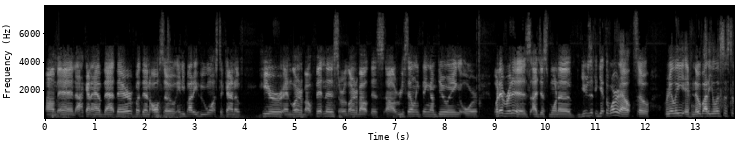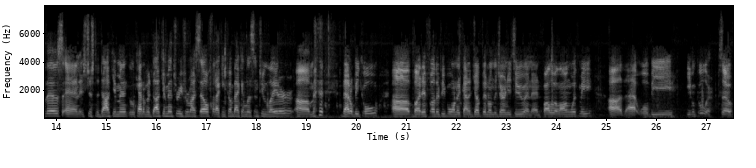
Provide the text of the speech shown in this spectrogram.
um, and I kind of have that there. But then also anybody who wants to kind of hear and learn about fitness or learn about this uh, reselling thing I'm doing or whatever it is, I just want to use it to get the word out. So really, if nobody listens to this and it's just a document, kind of a documentary for myself that I can come back and listen to later, um, that'll be cool. Uh, but if other people want to kind of jump in on the journey too and, and follow along with me, uh, that will be even cooler. So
